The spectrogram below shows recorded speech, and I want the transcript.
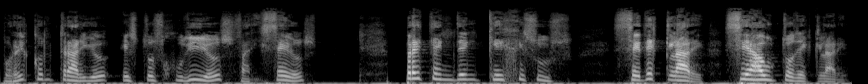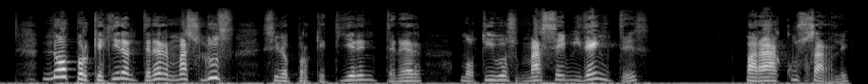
por el contrario, estos judíos fariseos pretenden que Jesús se declare, se autodeclare no porque quieran tener más luz, sino porque quieren tener motivos más evidentes para acusarle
